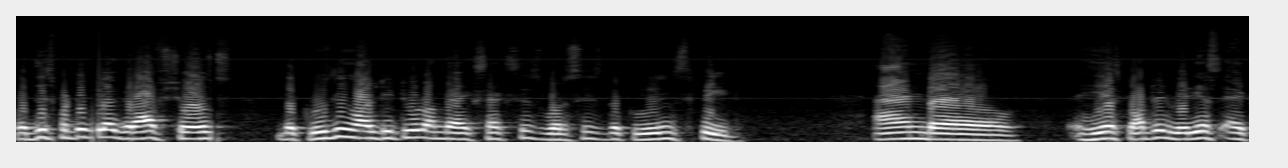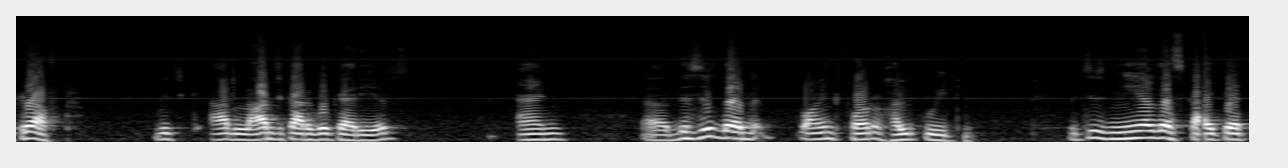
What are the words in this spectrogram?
So, this particular graph shows the cruising altitude on the x axis versus the cruising speed and uh, he has plotted various aircraft which are large cargo carriers and uh, this is the point for HULC VT which is near the Skycat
